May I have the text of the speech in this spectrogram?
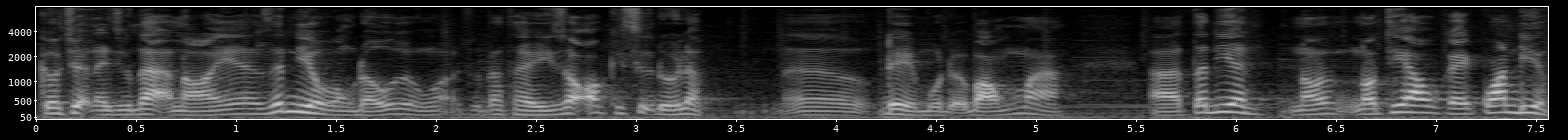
Câu chuyện này chúng ta đã nói rất nhiều vòng đấu rồi đúng không ạ? Chúng ta thấy rõ cái sự đối lập ờ, để một đội bóng mà À, tất nhiên nó nó theo cái quan điểm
